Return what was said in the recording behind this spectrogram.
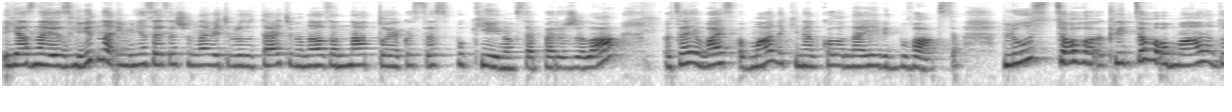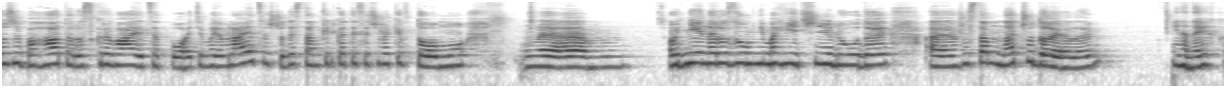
Я з нею згідна, і мені здається, що навіть в результаті вона занадто якось це спокійно все пережила. Оцей весь обман, який навколо неї відбувався. Плюс цього, крім цього обману, дуже багато розкривається потім. Виявляється, що десь там кілька тисяч років тому. ем, Одні нерозумні магічні люди е, щось там начудили, і на них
